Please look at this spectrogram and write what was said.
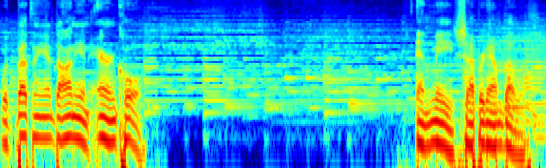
with Bethany Adani and Aaron Cole. And me, Shepard Ambellas.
